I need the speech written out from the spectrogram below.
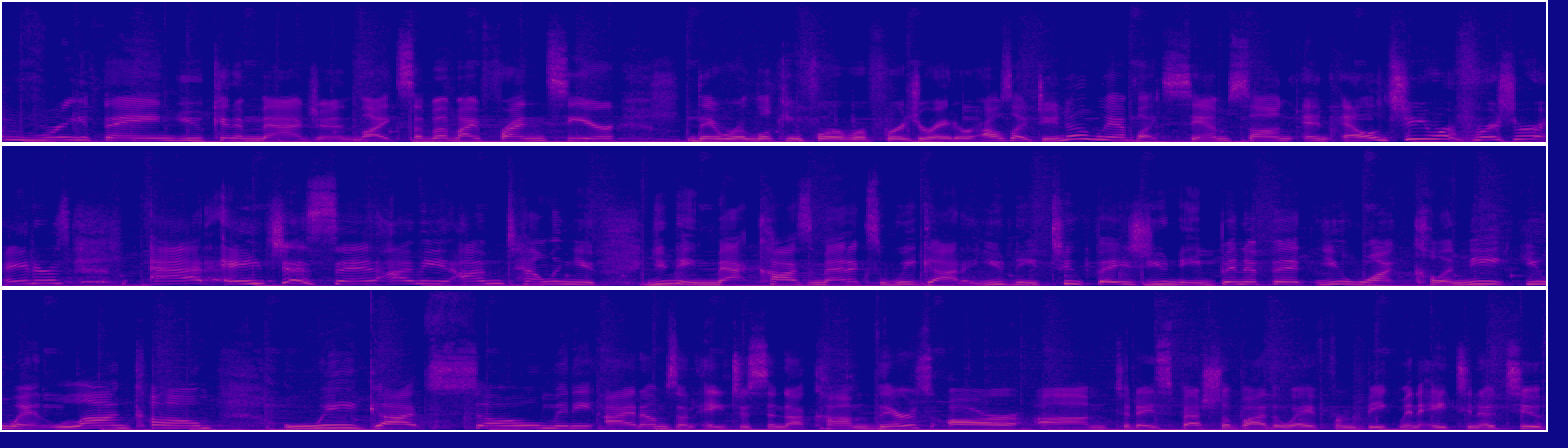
everything you can imagine. Like some of my friends here, they were looking for a refrigerator. I was like, do you know we have like Samsung and LG refrigerators at HSN? I mean, I'm telling you, you need MAC Cosmetics, we got it. You need Too Faced, you need Benefit, you want Clinique, you want Lancome. We got so many items on hsn.com. There's our um, today's special, by the way, from Beekman 1802.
